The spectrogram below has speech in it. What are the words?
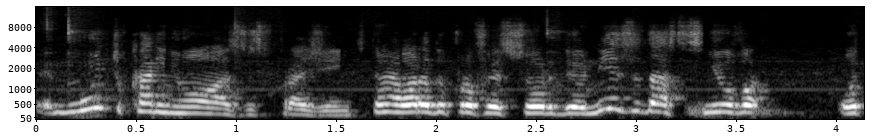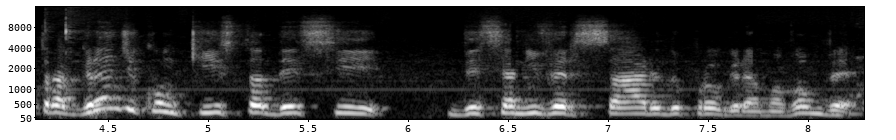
é, muito carinhosos para a gente. Então é hora do professor Dionísio da Silva, outra grande conquista desse, desse aniversário do programa. Vamos ver.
